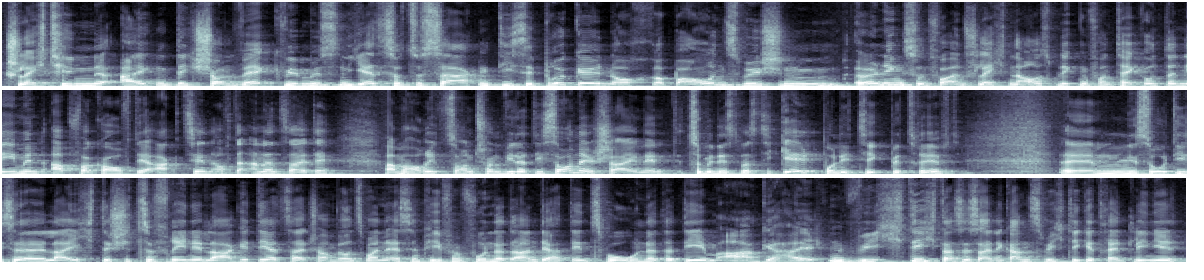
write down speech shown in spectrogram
schlechthin eigentlich schon weg. Wir müssen jetzt sozusagen diese Brücke noch bauen zwischen Earnings und vor allem schlechten Ausblicken von Tech-Unternehmen, Abverkauf der Aktien. Auf der anderen Seite am Horizont schon wieder die Sonne scheinen, zumindest was die Geldpolitik betrifft ähm, so diese leichte schizophrene Lage derzeit. Schauen wir uns mal den S&P 500 an, der hat den 200er DMA gehalten. Wichtig, das ist eine ganz wichtige Trendlinie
